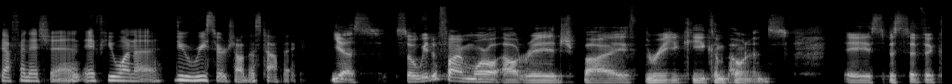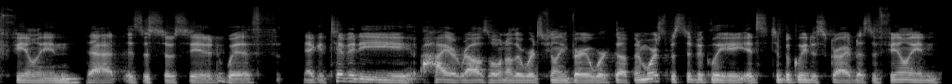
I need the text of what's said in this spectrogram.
definition if you want to do research on this topic. Yes. So we define moral outrage by three key components a specific feeling that is associated with negativity, high arousal, in other words, feeling very worked up. And more specifically, it's typically described as a feeling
